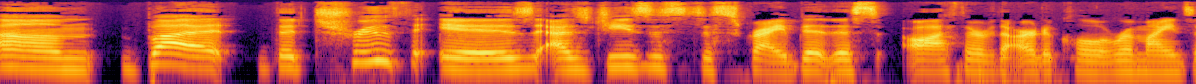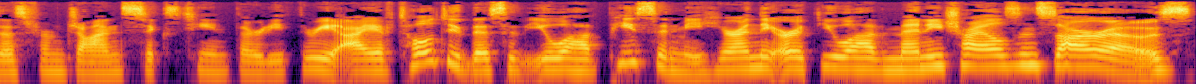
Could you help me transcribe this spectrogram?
Um, but the truth is, as Jesus described it, this author of the article reminds us from John 16 33, I have told you this so that you will have peace in me. Here on the earth, you will have many trials and sorrows.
